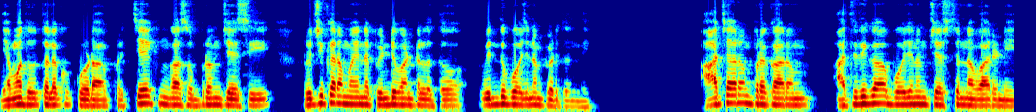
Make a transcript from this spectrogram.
యమదూతలకు కూడా ప్రత్యేకంగా శుభ్రం చేసి రుచికరమైన పిండి వంటలతో విందు భోజనం పెడుతుంది. ఆచారం ప్రకారం అతిథిగా భోజనం చేస్తున్న వారిని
